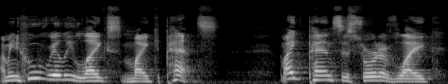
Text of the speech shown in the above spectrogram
I mean, who really likes Mike Pence? Mike Pence is sort of like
